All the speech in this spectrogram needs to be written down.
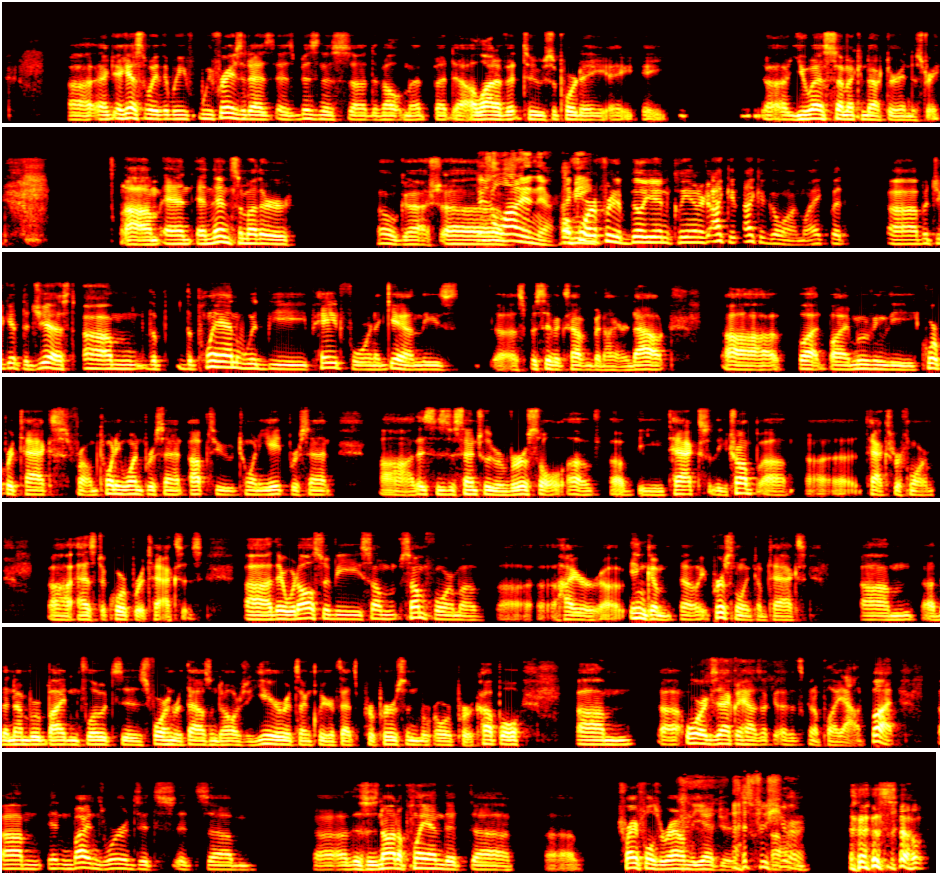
I, I guess the way that we we phrase it as as business development, but a lot of it to support a a, a uh, U.S. semiconductor industry, um, and and then some other. Oh gosh, uh, There's a lot in there. I Oh, mean, 440 billion clean energy. I could I could go on, Mike, but uh, but you get the gist. Um, the the plan would be paid for, and again, these uh, specifics haven't been ironed out. Uh, but by moving the corporate tax from 21% up to 28%, uh, this is essentially reversal of of the tax, the Trump uh, uh, tax reform uh, as to corporate taxes. Uh, there would also be some some form of uh, higher income, personal income tax. Um, the number Biden floats is four hundred thousand dollars a year. It's unclear if that's per person or per couple, um, or exactly how it's going to play out. But um, in Biden's words, it's it's um, this is not a plan that uh, uh, trifles around the edges. That's for sure. Um, so,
